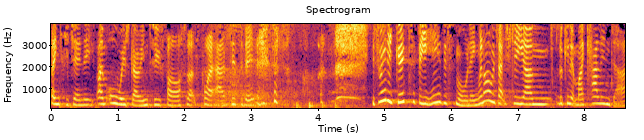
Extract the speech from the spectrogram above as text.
Thank you, Jenny. I'm always going too fast, so that's quite apt, isn't it? it's really good to be here this morning. When I was actually um, looking at my calendar,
